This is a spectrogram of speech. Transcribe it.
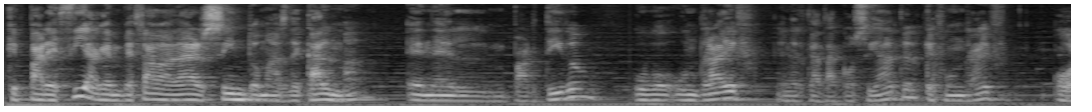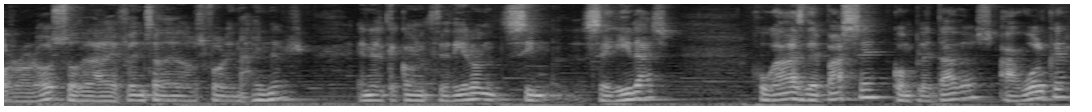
que parecía que empezaba a dar síntomas de calma en el partido, hubo un drive en el que atacó Seattle, que fue un drive horroroso de la defensa de los 49ers, en el que concedieron seguidas jugadas de pase completados a Walker,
